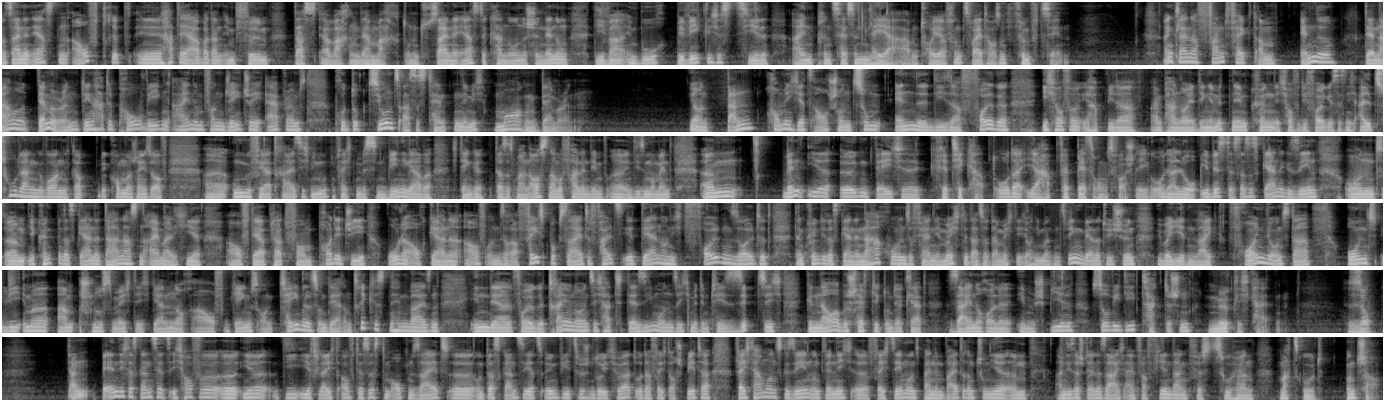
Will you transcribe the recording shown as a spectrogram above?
Seinen ersten Auftritt äh, hatte er aber dann im Film Das Erwachen der Macht und seine erste kanonische Nennung, die war im Buch Bewegliches Ziel, ein Prinzessin Leia Abenteuer von 2015. Ein kleiner Fun Fact am Ende der Name Dameron, den hatte Poe wegen einem von J.J. Abrams Produktionsassistenten, nämlich Morgan Dameron. Ja, und dann komme ich jetzt auch schon zum Ende dieser Folge. Ich hoffe, ihr habt wieder ein paar neue Dinge mitnehmen können. Ich hoffe, die Folge ist jetzt nicht allzu lang geworden. Ich glaube, wir kommen wahrscheinlich so auf äh, ungefähr 30 Minuten, vielleicht ein bisschen weniger, aber ich denke, das ist mal ein Ausnahmefall in dem äh, in diesem Moment. Ähm, wenn ihr irgendwelche Kritik habt oder ihr habt Verbesserungsvorschläge oder Lob, ihr wisst es, das ist gerne gesehen und ähm, ihr könnt mir das gerne da lassen, einmal hier auf der Plattform Podigy oder auch gerne auf unserer Facebook-Seite. Falls ihr der noch nicht folgen solltet, dann könnt ihr das gerne nachholen, sofern ihr möchtet. Also da möchte ich auch niemanden zwingen, wäre natürlich schön über jeden Like, freuen wir uns da. Und wie immer am Schluss möchte ich gerne noch auf Games on Tables und deren Trickkisten hinweisen. In der Folge 93 hat der Simon sich mit dem T70 genauer beschäftigt und erklärt seine Rolle im Spiel sowie die taktischen Möglichkeiten. So, dann beende ich das Ganze jetzt. Ich hoffe, äh, ihr, die ihr vielleicht auf der System Open seid äh, und das Ganze jetzt irgendwie zwischendurch hört oder vielleicht auch später, vielleicht haben wir uns gesehen und wenn nicht, äh, vielleicht sehen wir uns bei einem weiteren Turnier. Ähm, an dieser Stelle sage ich einfach vielen Dank fürs Zuhören. Macht's gut und ciao.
